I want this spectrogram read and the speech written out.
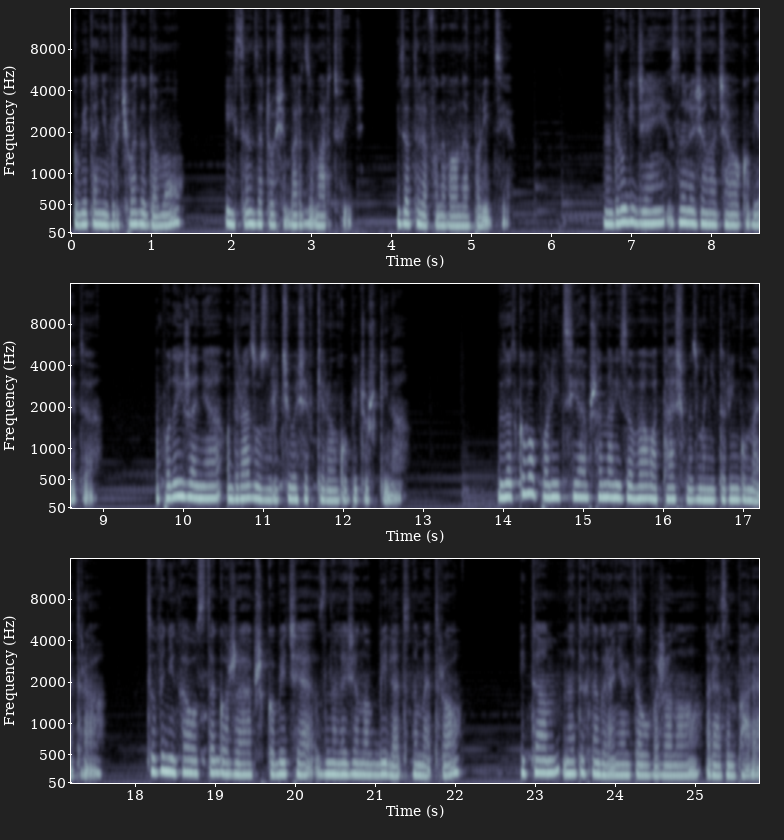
kobieta nie wróciła do domu, jej syn zaczął się bardzo martwić i zatelefonował na policję. Na drugi dzień znaleziono ciało kobiety, a podejrzenia od razu zwróciły się w kierunku Piczuszkina. Dodatkowo policja przeanalizowała taśmy z monitoringu metra, co wynikało z tego, że przy kobiecie znaleziono bilet na metro i tam na tych nagraniach zauważono razem parę.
